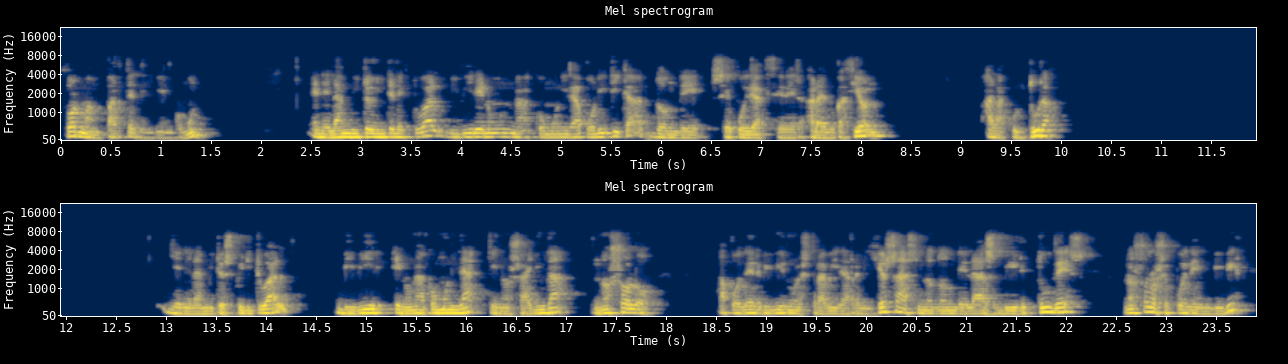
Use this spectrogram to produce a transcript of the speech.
forman parte del bien común. En el ámbito intelectual, vivir en una comunidad política donde se puede acceder a la educación, a la cultura. Y en el ámbito espiritual, vivir en una comunidad que nos ayuda no solo a poder vivir nuestra vida religiosa, sino donde las virtudes no solo se pueden vivir,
